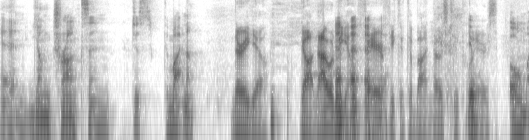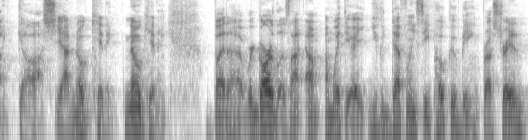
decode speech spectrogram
and Young Trunks, and just combine them. There you go. God, that would be unfair if you could combine those two It- players. oh my gosh, yeah, no kidding, no kidding. But uh, regardless, I, I'm, I'm with you. You could definitely see Poku being frustrated,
